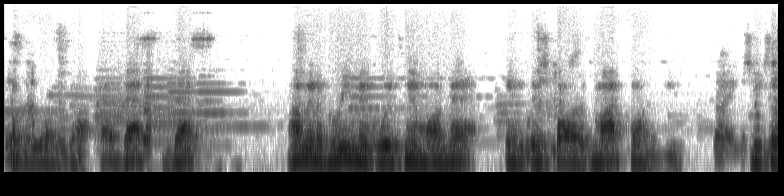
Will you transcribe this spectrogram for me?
there's from the love of God. That, that's that's I'm in agreement with him on that in, as far as my point of view. Right. The scripture says,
